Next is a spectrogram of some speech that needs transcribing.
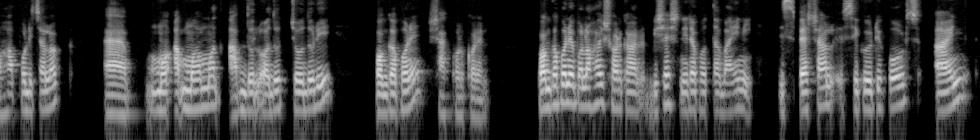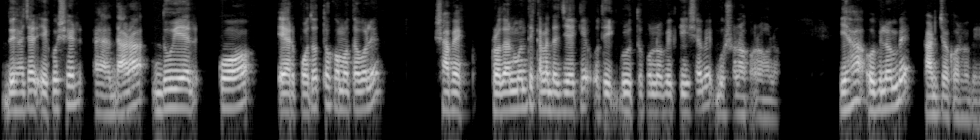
মহাপরিচালক মোহাম্মদ আব্দুল ওয়াদুদ চৌধুরী প্রজ্ঞাপনে স্বাক্ষর করেন। প্রজ্ঞাপনে বলা হয়, সরকার বিশেষ নিরাপত্তা বাহিনী স্পেশাল সিকিউরিটি ফোর্স আইন দুই হাজার একুশের দুই এর ক এর প্রদত্ত ক্ষমতা বলে সাবেক প্রধানমন্ত্রী খালেদা জিয়াকে অতি গুরুত্বপূর্ণ ব্যক্তি হিসেবে ঘোষণা করা হলো। ইহা অবিলম্বে কার্যকর হবে।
